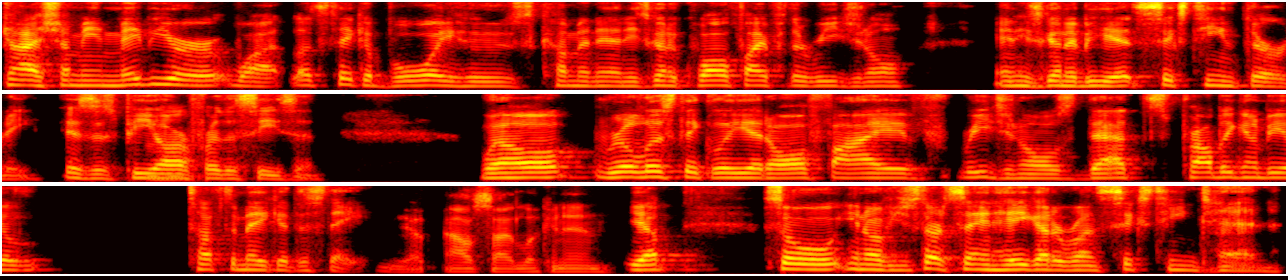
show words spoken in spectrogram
gosh, I mean, maybe you're what? Let's take a boy who's coming in. He's going to qualify for the regional, and he's going to be at 1630 is his PR mm-hmm. for the season. Well, realistically, at all five regionals, that's probably going to be a tough to make at the state. Yep. Outside looking in. Yep. So, you know, if you start saying, hey, you got to run 1610,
